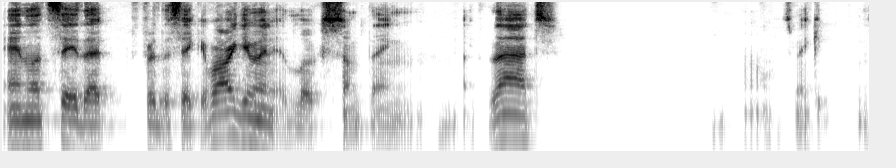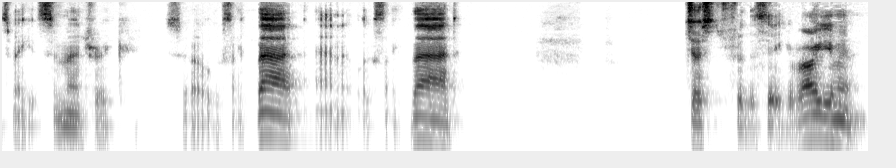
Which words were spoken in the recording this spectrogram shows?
And let's say that for the sake of argument, it looks something like that. Well, let's make it let's make it symmetric. So it looks like that, and it looks like that. Just for the sake of argument,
